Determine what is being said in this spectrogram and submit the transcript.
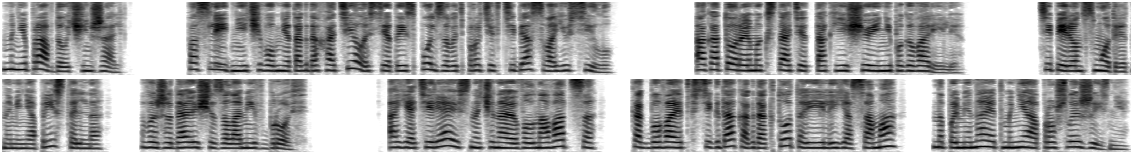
Мне правда очень жаль. Последнее, чего мне тогда хотелось, это использовать против тебя свою силу. О которой мы, кстати, так еще и не поговорили. Теперь он смотрит на меня пристально, выжидающе заломив бровь. А я теряюсь, начинаю волноваться, как бывает всегда, когда кто-то или я сама напоминает мне о прошлой жизни.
